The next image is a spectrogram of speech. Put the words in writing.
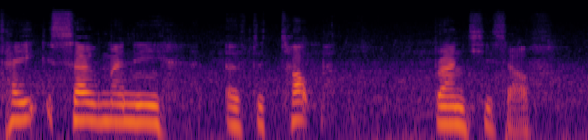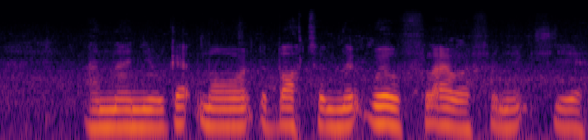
take so many of the top branches off and then you'll get more at the bottom that will flower for next year.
